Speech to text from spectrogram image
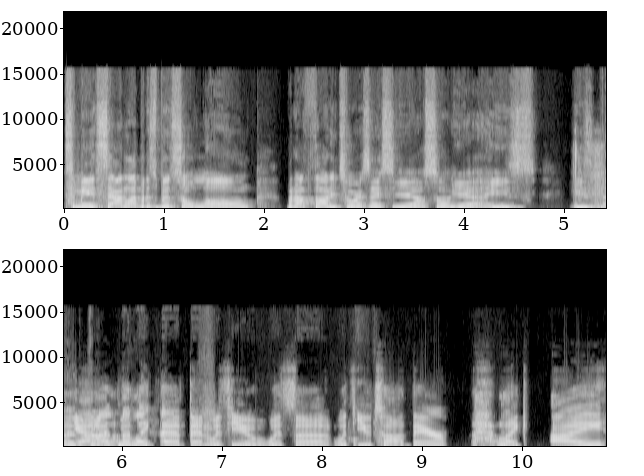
to me, it sounded like, but it's been so long. But I thought he tore his ACL. So yeah, he's he's uh, yeah, I, I like that. Then with you, with uh, with Utah, they're like I,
